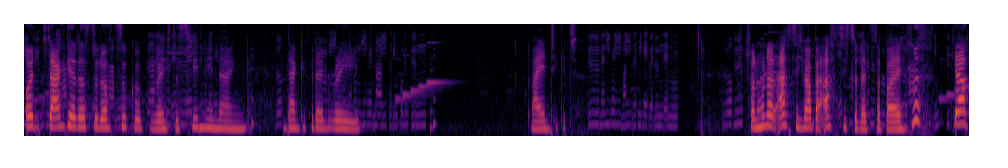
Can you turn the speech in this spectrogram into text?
Und danke, dass du noch zugucken möchtest. Vielen, vielen Dank. Danke für dein Raid. Mein Ticket. Schon 180, war bei 80 zuletzt dabei. ja,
